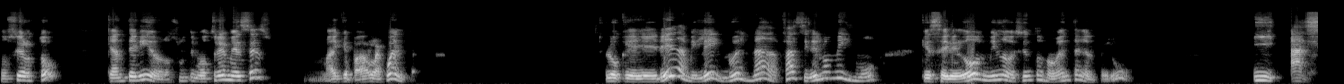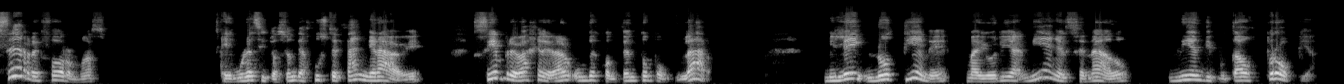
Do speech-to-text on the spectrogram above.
¿no es cierto?, que han tenido en los últimos tres meses, hay que pagar la cuenta. Lo que hereda mi ley no es nada fácil, es lo mismo que se heredó en 1990 en el Perú. Y hacer reformas en una situación de ajuste tan grave siempre va a generar un descontento popular. Mi ley no tiene mayoría ni en el Senado ni en diputados propia.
